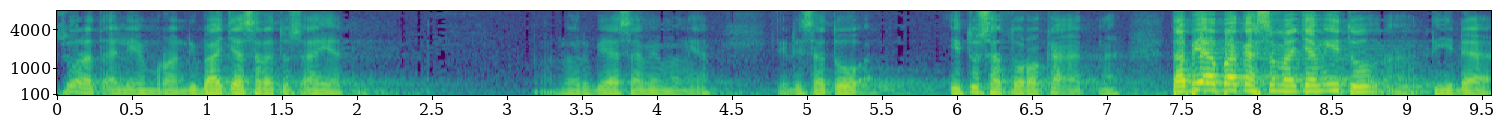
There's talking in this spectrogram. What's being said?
Surat Ali Imran dibaca 100 ayat. Luar biasa memang ya. Jadi satu itu satu rakaat. Nah, tapi apakah semacam itu? Nah, tidak.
